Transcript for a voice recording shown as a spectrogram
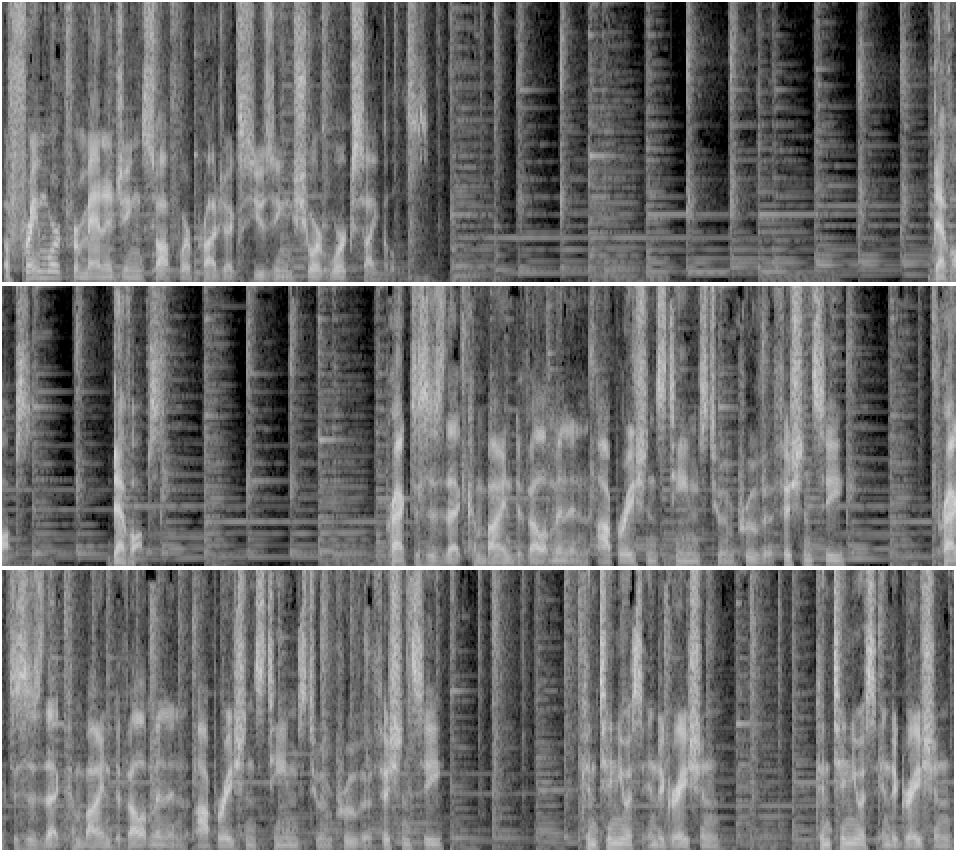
A framework for managing software projects using short work cycles. DevOps. DevOps. Practices that combine development and operations teams to improve efficiency. Practices that combine development and operations teams to improve efficiency continuous integration, continuous integration,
